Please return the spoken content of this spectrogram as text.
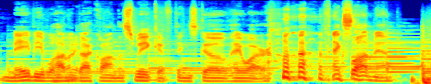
Maybe we'll have right. you back on this week if things go haywire. Thanks a lot, man.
